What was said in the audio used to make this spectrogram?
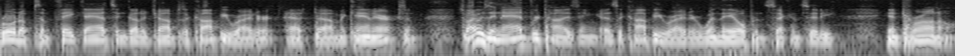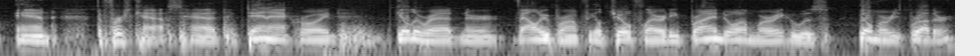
wrote up some fake ads and got a job as a copywriter at uh, McCann Erickson. So I was in advertising as a copywriter when they opened Second City in Toronto. And the first cast had Dan Aykroyd, Gilda Radner, Valerie Bromfield, Joe Flaherty, Brian Doyle Murray, who was Bill Murray's brother,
